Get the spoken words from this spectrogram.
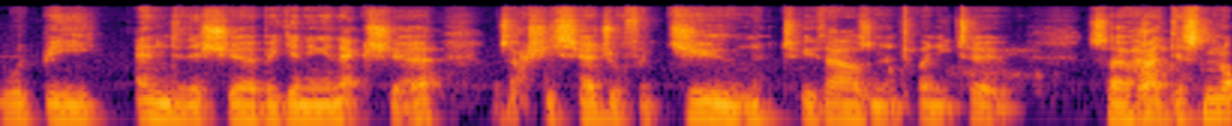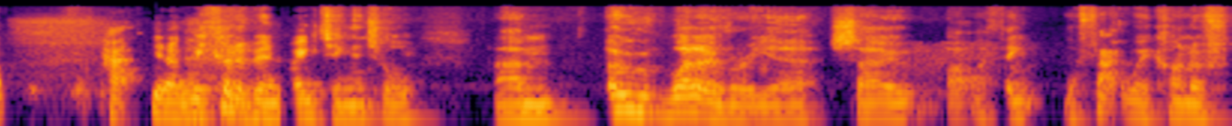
would be end of this year, beginning of next year, was actually scheduled for June 2022. So had this not, had, you know, we could have been waiting until um, oh, well over a year. So I think the fact we're kind of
